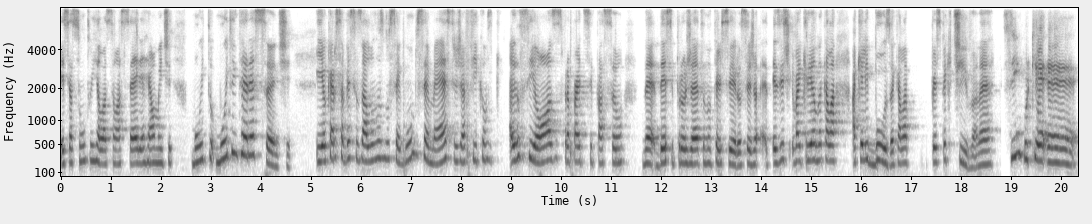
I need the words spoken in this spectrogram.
Esse assunto em relação à série é realmente muito, muito interessante. E eu quero saber se os alunos no segundo semestre já ficam ansiosos para a participação né, desse projeto no terceiro, ou seja, existe, vai criando aquela, aquele bus, aquela perspectiva, né? Sim, porque é,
